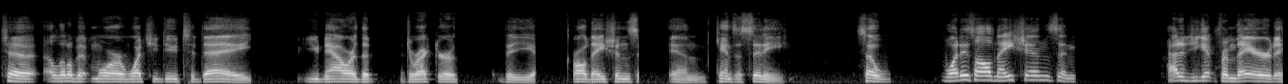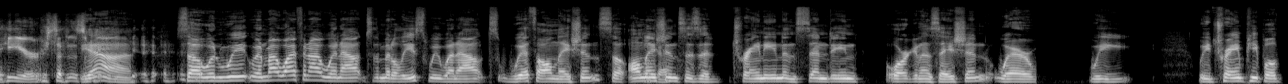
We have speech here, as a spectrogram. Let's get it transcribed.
to a little bit more what you do today. You now are the director of the All Nations in Kansas City. So, what is All Nations and how did you get from there to here so to speak yeah so when we when my wife and i went out to the middle east we went out with all nations so all okay. nations is a training and sending organization where we we train people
